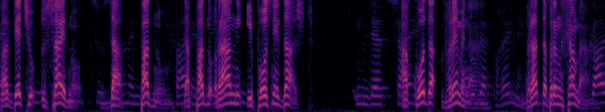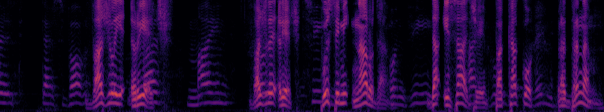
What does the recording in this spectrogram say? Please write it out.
pa gdje ću zajedno da padnu, da padnu rani i poznji dašt. A koda vremena brata Branhama važila je riječ Važna je riječ, pusti mi naroda da izađe, pa kako brat Brnam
